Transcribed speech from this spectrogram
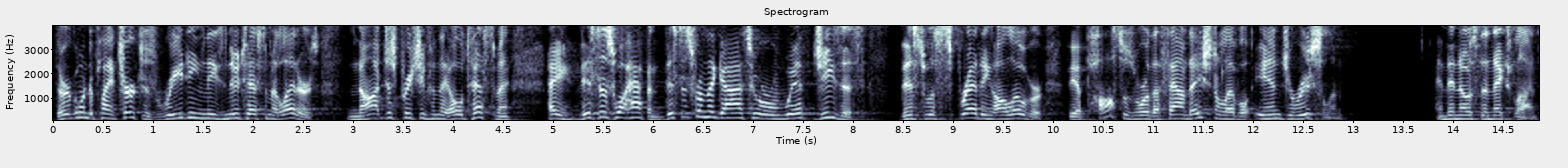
They're going to plant churches reading these New Testament letters, not just preaching from the Old Testament. Hey, this is what happened. This is from the guys who were with Jesus. This was spreading all over. The apostles were the foundational level in Jerusalem. And then notice the next line.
